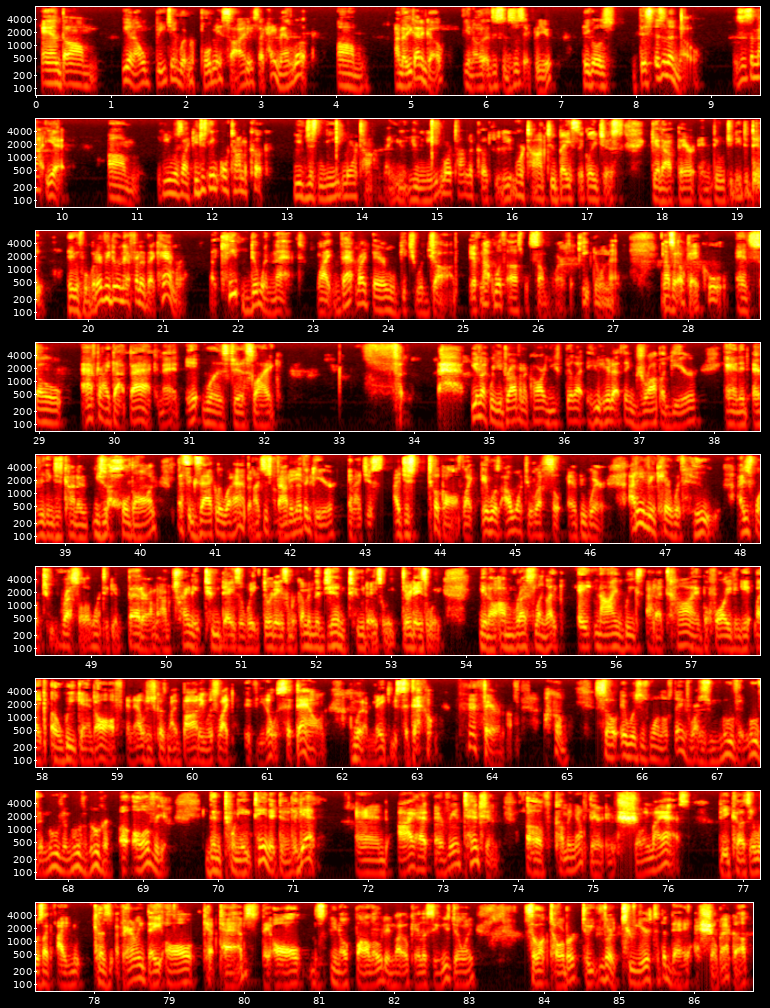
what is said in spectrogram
And, um, you know, BJ Whitmer pulled me aside. He's like, Hey man, look, um, I know you got to go. You know, this, this is it for you. He goes, this isn't a no. This is a not yet. Um, he was like, you just need more time to cook. You just need more time. And you, you need more time to cook. You need more time to basically just get out there and do what you need to do. He goes, well, whatever you're doing in front of that camera, like keep doing that. Like that right there will get you a job. If not with us, with somewhere. So keep doing that. And I was like, okay, cool. And so after I got back, man, it was just like, you know, like when you drive in a car, you feel like you hear that thing drop a gear and it, everything just kind of, you just hold on. That's exactly what happened. I just found another gear and I just, I just took off. Like it was, I want to wrestle everywhere. I didn't even care with who. I just want to wrestle. I want to get better. I'm, I'm training two days a week, three days a week. I'm in the gym two days a week, three days a week. You know, I'm wrestling like eight, nine weeks at a time before I even get like a weekend off. And that was just because my body was like, if you don't sit down, I'm going to make you sit down. Fair enough. Um, so it was just one of those things where I was just moving, moving, moving, moving, moving all, all over again. Then 2018, it did it again. And I had every intention of coming up there and showing my ass because it was like I knew, because apparently they all kept tabs. They all, you know, followed and like, okay, let's see what he's doing. So October, two, two years to the day, I show back up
